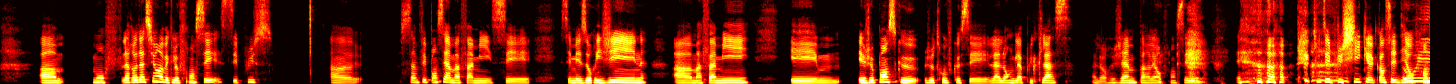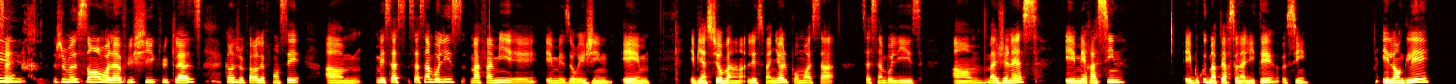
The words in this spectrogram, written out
Mon, la relation avec le français, c'est plus... Ça me fait penser à ma famille. C'est, c'est mes origines, à ma famille. Et, et je pense que je trouve que c'est la langue la plus classe. Alors, j'aime parler en français. Tout est plus chic quand c'est dit en français. Je me sens, voilà, plus chic, plus classe quand je parle français. Um, mais ça, ça symbolise ma famille et, et mes origines. Et, Et bien sûr, ben, l'espagnol, pour moi, ça, ça symbolise euh, ma jeunesse et mes racines et beaucoup de ma personnalité aussi. Et l'anglais,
